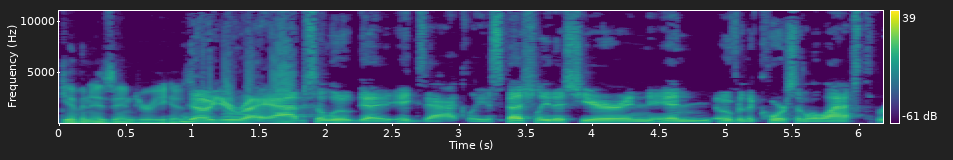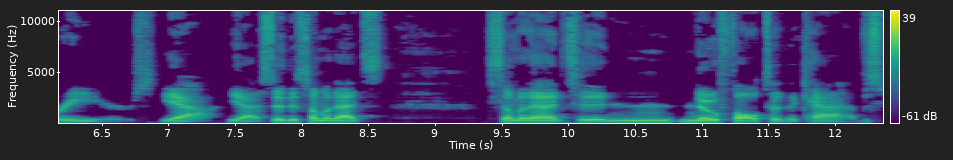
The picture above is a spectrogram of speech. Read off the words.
given his injury history. no, you're right. Absolutely. Exactly. Especially this year and, and over the course of the last three years. Yeah. Yeah. So there's some of that's, some of that's uh, n- no fault of the Cavs,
